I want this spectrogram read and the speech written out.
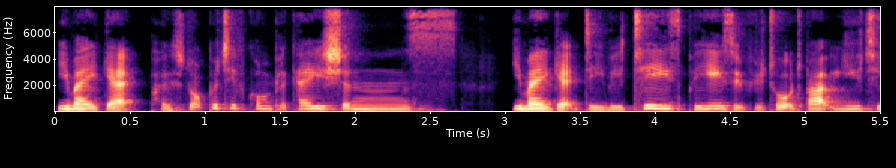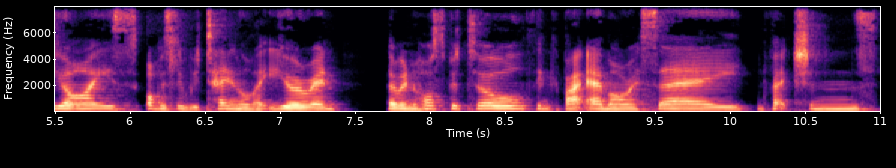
you may get post operative complications, you may get DVTs, PEs, if you talked about UTIs, obviously retaining all that urine. They're in hospital, think about MRSA, infections.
